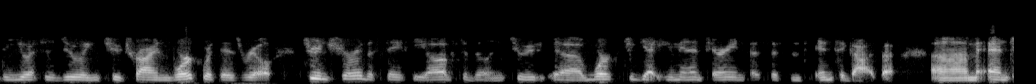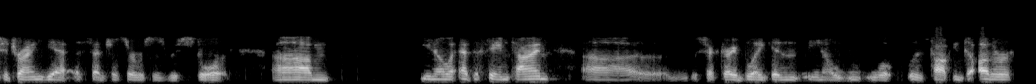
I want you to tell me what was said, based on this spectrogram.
the U.S. is doing to try and work with Israel to ensure the safety of civilians, to uh, work to get humanitarian assistance into Gaza um, and to try and get essential services restored. Um, you know, at the same time, uh, Secretary Blinken, you know, w- was talking to other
